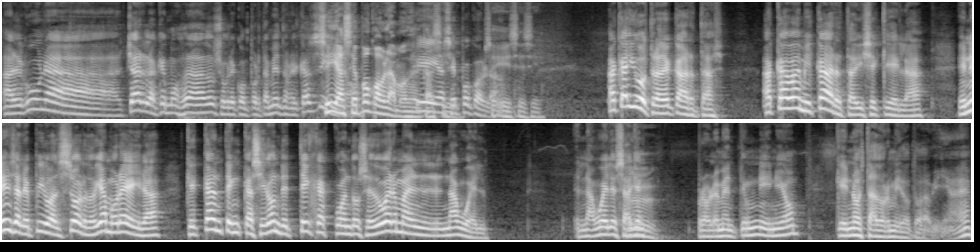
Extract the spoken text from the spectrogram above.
a alguna charla que hemos dado sobre comportamiento en el casino. Sí, hace poco hablamos del Sí, casino. hace poco hablamos. Sí, sí, sí. Acá hay otra de cartas. Acá va mi carta, dice Kela. En ella le pido al sordo y a Moreira que canten Caserón de Texas cuando se duerma el Nahuel. El Nahuel es alguien, Mm. probablemente un niño, que no está dormido todavía. ¿eh?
